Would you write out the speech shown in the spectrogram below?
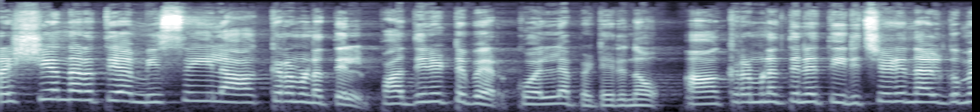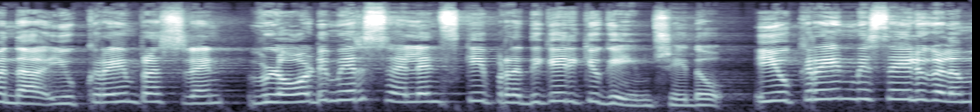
റഷ്യ നടത്തിയ മിസൈൽ ആക്രമണത്തിൽ പതിനെട്ട് പേർ കൊല്ലപ്പെട്ടിരുന്നു. ആക്രമണത്തിന് തിരിച്ചടി നൽകുമെന്ന് യുക്രൈൻ പ്രസിഡന്റ് വ്ളോഡിമിർ സെലൻസ്കി പ്രതികരിക്കുകയും ചെയ്തു. യുക്രൈൻ മിസൈലുകളും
